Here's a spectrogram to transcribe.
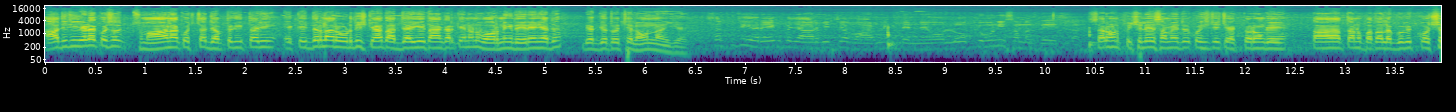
ਅੱਜ ਜੀ ਜਿਹੜਾ ਕੁਝ ਸਮਾਨ ਹੈ ਕੁਝ ਤਾਂ ਜ਼ਬਤ ਕੀਤਾ ਜੀ। ਇੱਕ ਇਧਰਲਾ ਰੋਡ ਦੀ ਸ਼ਿਕਾਇਤ ਅੱਜ ਆਈ ਹੈ ਤਾਂ ਕਰਕੇ ਇਹਨਾਂ ਨੂੰ ਵਾਰਨਿੰਗ ਦੇ ਰਹੇ ਹਾਂ ਜੀ ਅੱਜ ਵੀ ਅੱਗੇ ਤੋਂ ਇੱਥੇ ਲਾਉਣ ਨਾ ਜੀ। ਸਰ ਤੁਸੀਂ ਹਰੇਕ ਬਾਜ਼ਾਰ ਵਿੱਚ ਵਾਰਨਿੰਗ ਦਿੰਦੇ ਹੋ ਲੋਕ ਕਿਉਂ ਨਹੀਂ ਸਮਝਦੇ ਇਸ ਗੱਲ ਸਰ ਹੁਣ ਪਿਛਲੇ ਸਮੇਂ ਤੋਂ ਕੁਝ ਜੇ ਚੈੱਕ ਕਰੋਗੇ ਤਾਂ ਤੁਹਾਨੂੰ ਪਤਾ ਲੱਗੂ ਵੀ ਕੁਝ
